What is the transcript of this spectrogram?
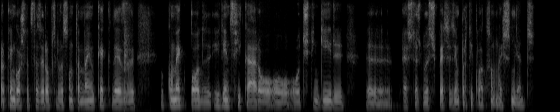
para quem gosta de fazer observação também, o que é que deve como é que pode identificar ou, ou, ou distinguir uh, estas duas espécies em particular que são mais semelhantes?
